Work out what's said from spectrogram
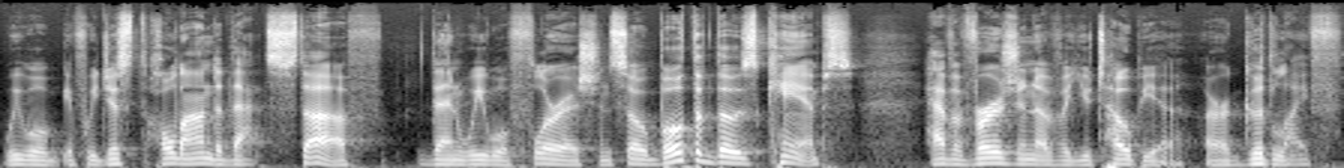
we will, if we just hold on to that stuff, then we will flourish. And so both of those camps have a version of a utopia or a good life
